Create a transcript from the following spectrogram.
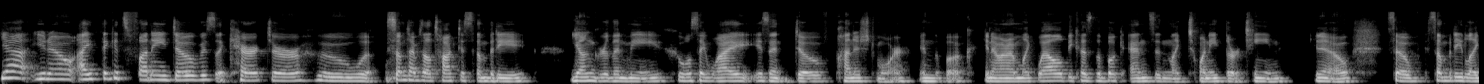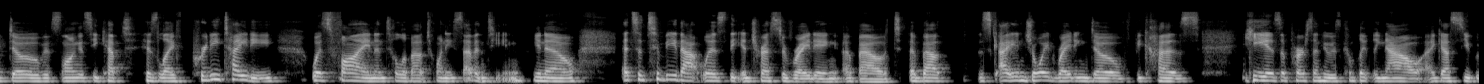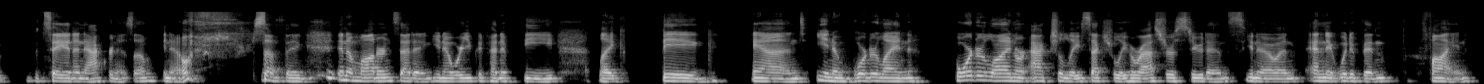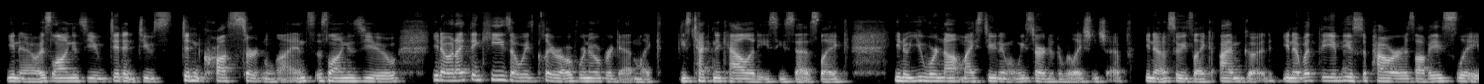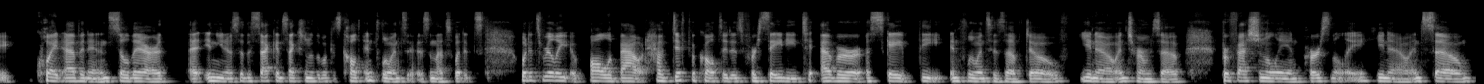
Yeah, you know, I think it's funny. Dove is a character who sometimes I'll talk to somebody younger than me who will say, Why isn't Dove punished more in the book? You know, and I'm like, Well, because the book ends in like 2013. You know, so somebody like Dove, as long as he kept his life pretty tidy, was fine until about 2017. You know, and so to me, that was the interest of writing about about this. I enjoyed writing Dove because he is a person who is completely now, I guess you would, say, an anachronism, you know, something in a modern setting, you know, where you could kind of be like big and, you know, borderline borderline or actually sexually harass your students, you know, and and it would have been fine, you know, as long as you didn't do didn't cross certain lines, as long as you, you know, and I think he's always clear over and over again, like these technicalities. He says, like, you know, you were not my student when we started a relationship, you know, so he's like, I'm good, you know, but the abuse of power is obviously quite evident and still there uh, and you know so the second section of the book is called influences and that's what it's what it's really all about how difficult it is for sadie to ever escape the influences of dove you know in terms of professionally and personally you know and so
